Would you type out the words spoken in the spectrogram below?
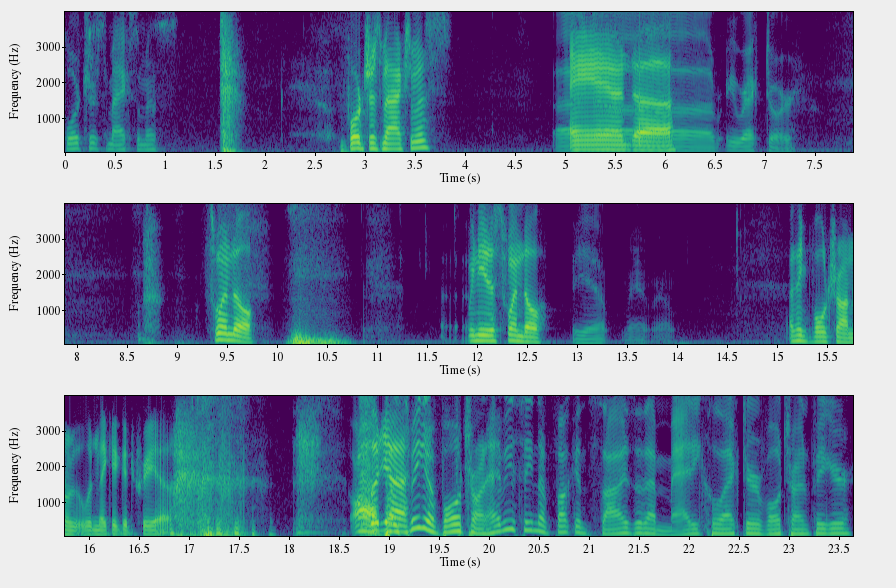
Fortress Maximus. Fortress Maximus. And, uh, Erector. Swindle. We need a swindle. Yeah. yeah, I think Voltron would, make a good Kre-O. Oh, But but, yeah. speaking of Voltron, have you seen the fucking size of that Matty collector Voltron figure?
